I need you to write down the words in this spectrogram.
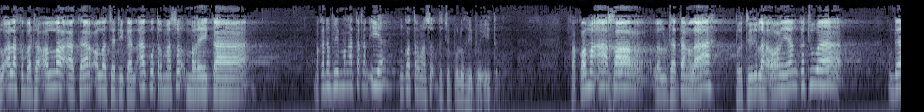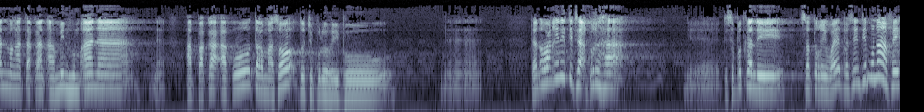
doalah kepada Allah agar Allah jadikan aku termasuk mereka. Maka Nabi mengatakan, iya, engkau termasuk 70 ribu itu. Fakoma akhar. Lalu datanglah berdirilah orang yang kedua. Kemudian mengatakan amin hum ana. Ya, apakah aku termasuk 70 ribu? Ya. dan orang ini tidak berhak. Ya, disebutkan di satu riwayat bahasanya dia munafik.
